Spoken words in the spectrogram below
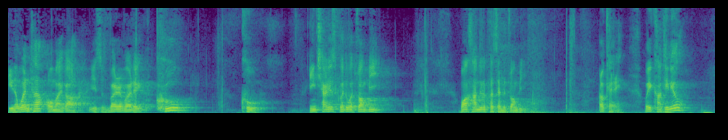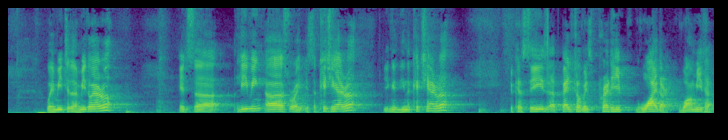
In the winter, oh my god, it's very, very cool, cool. In Chinese, 会做装逼，100% 装逼. Okay, we continue. We meet the middle area. It's a living, uh, sorry, it's a kitchen area. In, in the kitchen area, you can see the benchtop is pretty wider, one meter,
